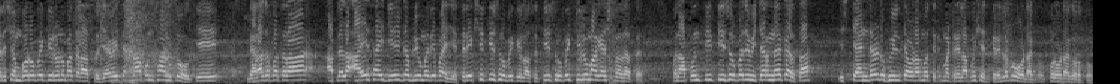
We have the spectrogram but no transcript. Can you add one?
तर शंभर रुपये किलोनं पत्रा असतो. ज्यावेळी त्यांना आपण सांगतो की घराचा पत्रा आपल्याला आय एस आय जी एसमध्ये पाहिजे तर एकशे तीस रुपये किलो असतो. तीस रुपये किलो मागे एक्स्ट्रा जातं. पण आपण ती तीस रुपयाचा विचार न करता स्टँडर्ड होईल तेवढा मटेरियल आपण शेतकऱ्याला पुरवठा पुरवठा करतो.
